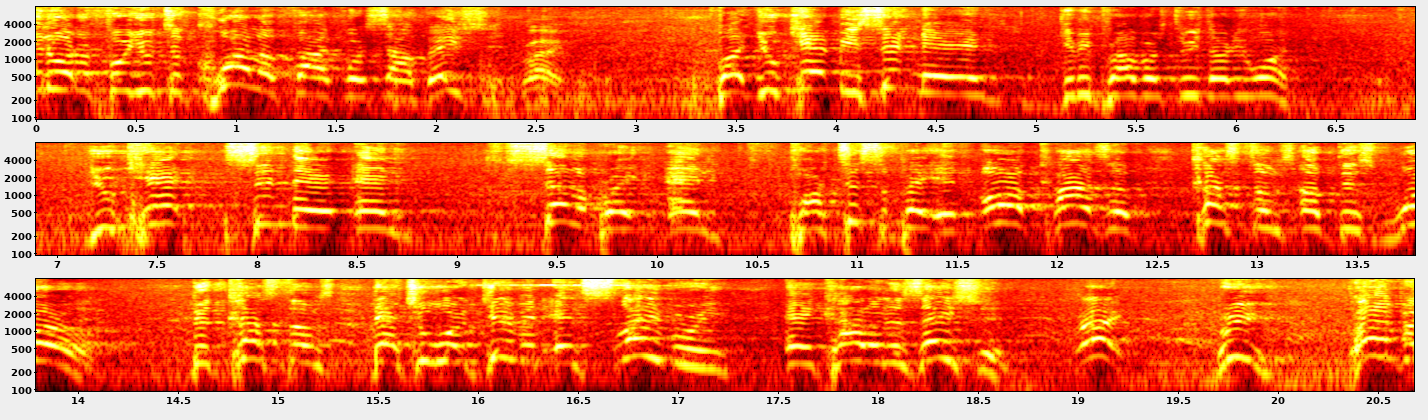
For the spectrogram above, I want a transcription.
in order for you to qualify for salvation. Right. But you can't be sitting there and give me Proverbs 331. You can't sit there and celebrate and participate in all kinds of customs of this world. The customs that you were given in slavery and colonization. Right. Read. Proverbs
